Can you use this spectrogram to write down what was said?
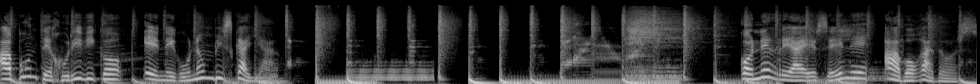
Apunte jurídico en Egunon Vizcaya. Con RASL Abogados.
